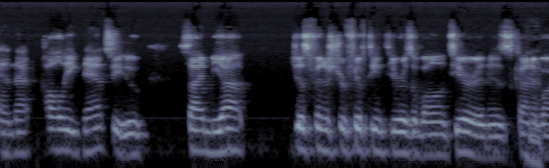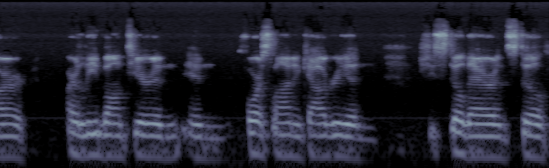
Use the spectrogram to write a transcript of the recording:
and that colleague, Nancy, who signed me up, just finished her 15th year as a volunteer and is kind mm-hmm. of our, our lead volunteer in, in Forest Lawn in Calgary. And she's still there and still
